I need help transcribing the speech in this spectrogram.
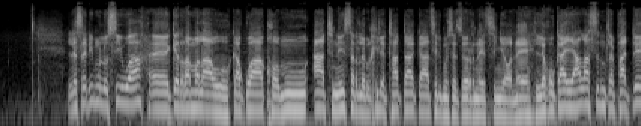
lesedi molosiwa um ke rramolao ka kwa kgomo a tene se re lebogile thata ka tshedimosetso e re neetseng yone. Le go ka yala sentle phate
